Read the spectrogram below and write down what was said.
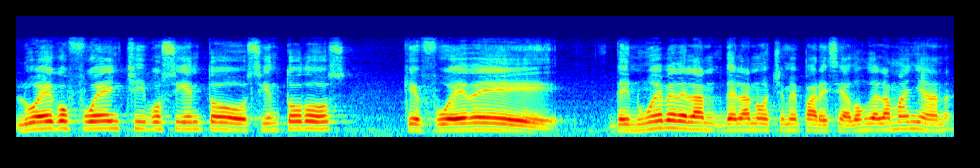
Luego fue en Chivo 102, que fue de, de 9 de la, noche, me parece, a 2 de la mañana.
